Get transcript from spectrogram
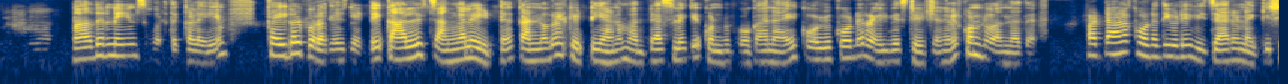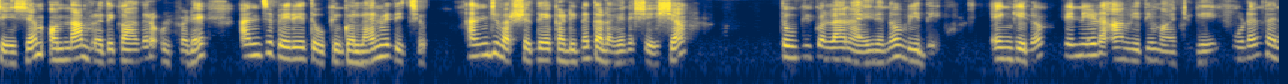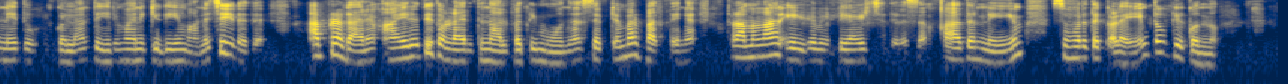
ഖാദറിനെയും സുഹൃത്തുക്കളെയും കൈകൾ പുറകിൽ കെട്ടി കാലിൽ ചങ്ങലയിട്ട് കണ്ണുകൾ കെട്ടിയാണ് മദ്രാസിലേക്ക് കൊണ്ടുപോകാനായി കോഴിക്കോട് റെയിൽവേ സ്റ്റേഷനിൽ കൊണ്ടുവന്നത്. പട്ടാള കോടതിയുടെ വിചാരണയ്ക്ക് ശേഷം ഒന്നാം പ്രതി ഖാദർ ഉൾപ്പെടെ അഞ്ചു പേരെ തൂക്കിക്കൊല്ലാൻ വിധിച്ചു. അഞ്ചു വർഷത്തെ കഠിന തടവിന് ശേഷം തൂക്കിക്കൊല്ലാനായിരുന്നു വിധി. എങ്കിലും പിന്നീട് ആ വിധി മാറ്റുകയും ഉടൻ തന്നെ തൂക്കിക്കൊല്ലാൻ തീരുമാനിക്കുകയുമാണ് ചെയ്തത്. അപ്രകാരം ആയിരത്തി തൊള്ളായിരത്തി നാൽപ്പത്തി മൂന്ന് സെപ്റ്റംബർ പത്തിന് റമദാൻ ഏഴ് വെള്ളിയാഴ്ച ദിവസം ഖാദറിനെയും സുഹൃത്തുക്കളെയും തൂക്കിക്കൊന്നു.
